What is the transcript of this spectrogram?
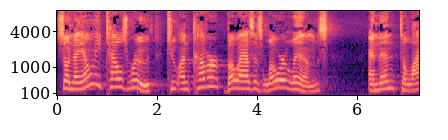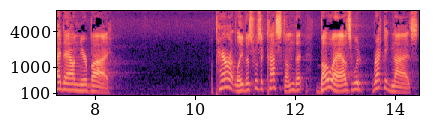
So Naomi tells Ruth to uncover Boaz's lower limbs and then to lie down nearby. Apparently, this was a custom that Boaz would recognize.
